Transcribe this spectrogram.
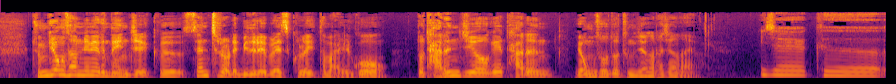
중경삼님의 근데 이제 그 센트럴의 미드레벨 에스컬레이터 말고 또 다른 지역의 다른 명소도 등장을 하잖아요. 이제 그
